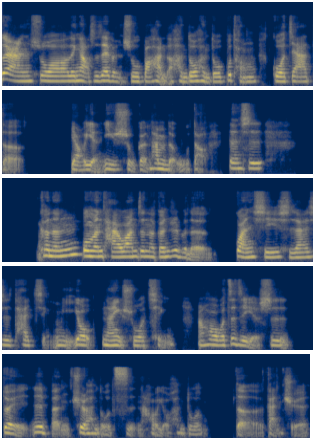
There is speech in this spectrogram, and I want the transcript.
虽然说林老师这本书包含了很多很多不同国家的表演艺术跟他们的舞蹈，但是可能我们台湾真的跟日本的关系实在是太紧密又难以说清。然后我自己也是对日本去了很多次，然后有很多的感觉，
